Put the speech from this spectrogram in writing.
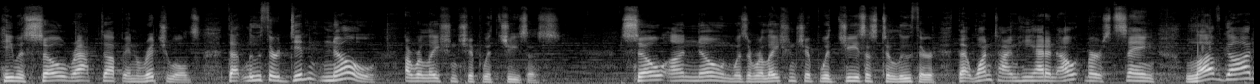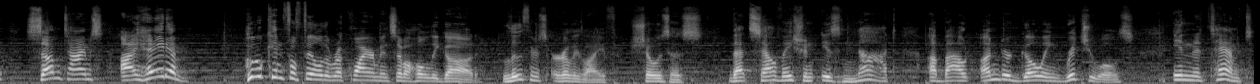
He was so wrapped up in rituals that Luther didn't know a relationship with Jesus. So unknown was a relationship with Jesus to Luther that one time he had an outburst saying, Love God? Sometimes I hate Him. Who can fulfill the requirements of a holy God? Luther's early life shows us that salvation is not about undergoing rituals in an attempt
